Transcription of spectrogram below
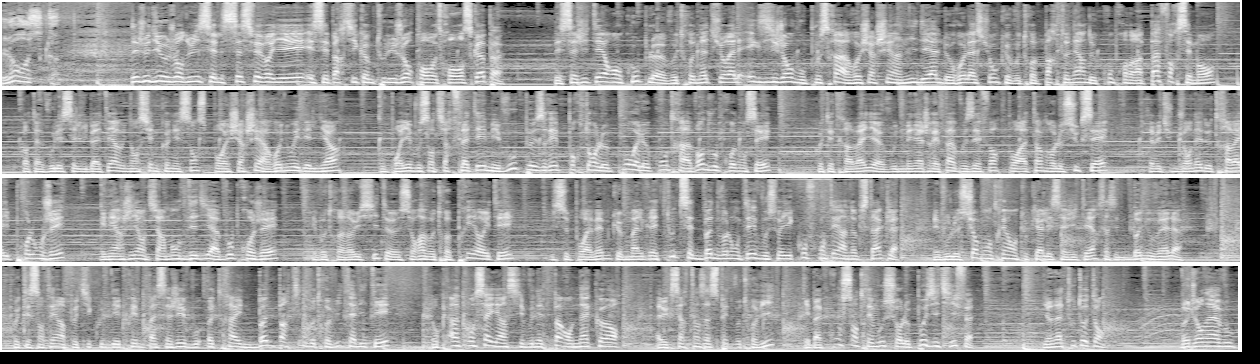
L'horoscope. C'est jeudi aujourd'hui, c'est le 16 février et c'est parti comme tous les jours pour votre horoscope. Les Sagittaires en couple, votre naturel exigeant vous poussera à rechercher un idéal de relation que votre partenaire ne comprendra pas forcément. Quant à vous les célibataires, une ancienne connaissance pourrait chercher à renouer des liens. Vous pourriez vous sentir flatté, mais vous peserez pourtant le pour et le contre avant de vous prononcer. Côté travail, vous ne ménagerez pas vos efforts pour atteindre le succès. Ça va être une journée de travail prolongée, énergie entièrement dédiée à vos projets, et votre réussite sera votre priorité. Il se pourrait même que malgré toute cette bonne volonté, vous soyez confronté à un obstacle, mais vous le surmonterez en tout cas les Sagittaires, ça c'est une bonne nouvelle. Côté santé, un petit coup de déprime passager vous ôtera une bonne partie de votre vitalité. Donc un conseil, hein, si vous n'êtes pas en accord avec certains aspects de votre vie, eh ben concentrez-vous sur le positif. Il y en a tout autant. Bonne journée à vous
